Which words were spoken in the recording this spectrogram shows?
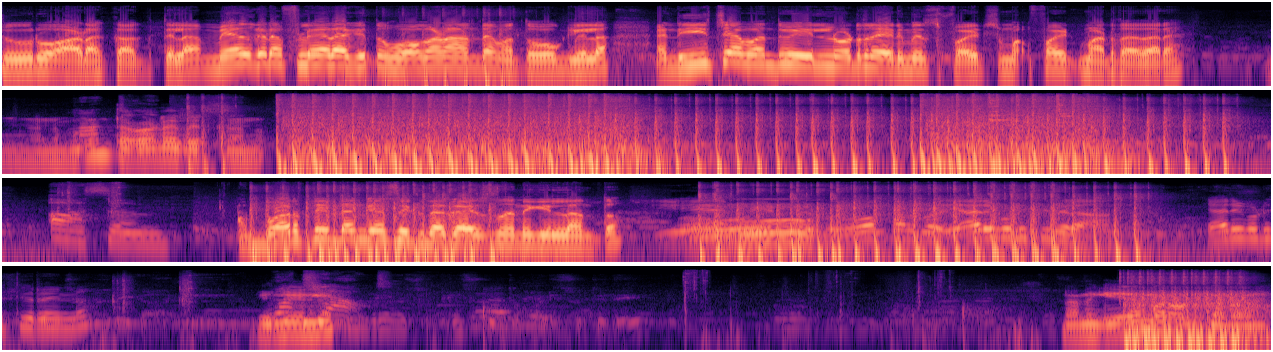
ಚೂರು ಆಡೋಕ್ಕಾಗ್ತಿಲ್ಲ. ಮೇಲ್ಗಡೆ ಫ್ಲೇರ್ ಆಗಿತ್ತು, ಹೋಗೋಣ ಅಂತ ಮತ್ತೆ ಹೋಗಲಿಲ್ಲ. ಆ್ಯಂಡ್ ಈಚೆ ಬಂದ್ವಿ, ಇಲ್ಲಿ ನೋಡಿದ್ರೆ ಎನಿಮೀಸ್ ಫೈಟ್ಸ್ ಫೈಟ್ ಮಾಡ್ತಾ ಇದ್ದಾರೆ. ನನ್ನ ಮಗನ್ ತಗೊಳ್ಳೇಬೇಕು ನಾನು. Awesome. ಬರ್ತಿದ್ದಂಗೆ ಸಿಗ್ದ ಗೈಸ್ ನನಗಿಲ್ಲಂತೂ. ಓಪನ್ ಯಾರಿಗೆ ಹೊಡಿತಿದ್ದೀರಾ? ಯಾರಿಗೆ ಹೊಡಿತೀರಾ ಇನ್ನು? ಇಲ್ಲಿ ಇಲ್ಲಿ. ನನಗೆ ಏನ್ ನೋಡ್ತಾನೆ ಅವನು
